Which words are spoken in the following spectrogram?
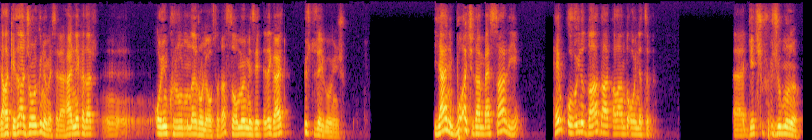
Ya hakeza Jorginho mesela her ne kadar e, oyun kurulumunda rolü olsa da savunma meziyetleri de gayet üst düzey bir oyuncu. Yani bu açıdan ben Sarri'yi hem oyunu daha dar alanda oynatıp e, geç hücumunu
